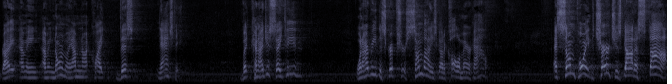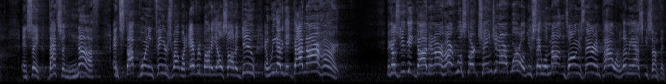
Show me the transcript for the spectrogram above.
Right? I mean, I mean, normally I'm not quite this nasty. But can I just say to you, when I read the scripture, somebody's got to call America out. At some point, the church has got to stop and say, that's enough, and stop pointing fingers about what everybody else ought to do, and we got to get God in our heart. Because you get God in our heart, we'll start changing our world. You say, well, not as long as they're in power. Let me ask you something.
